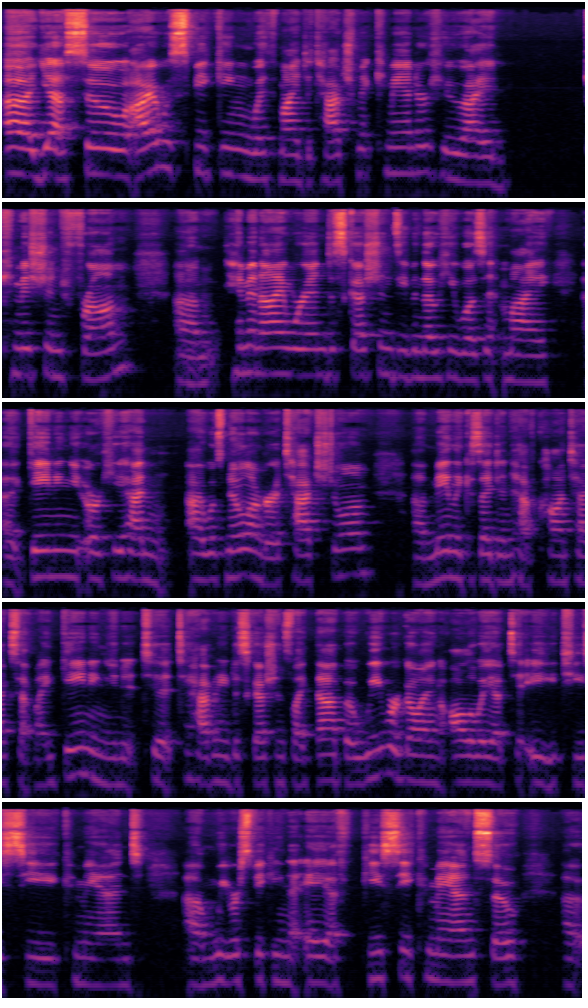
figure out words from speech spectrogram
Uh, yeah. So I was speaking with my detachment commander, who I had commissioned from. Um, mm-hmm. Him and I were in discussions, even though he wasn't my uh, gaining or he hadn't. I was no longer attached to him, uh, mainly because I didn't have contacts at my gaining unit to to have any discussions like that. But we were going all the way up to AETC command. Um, we were speaking to AFPC command, so uh,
